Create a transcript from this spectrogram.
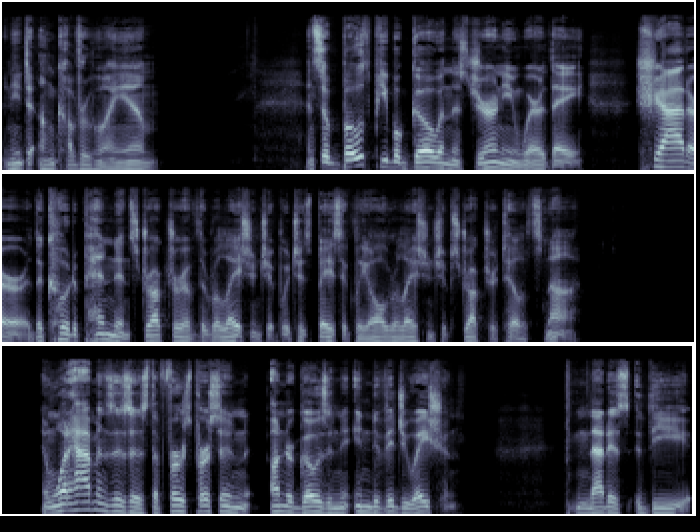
I need to uncover who I am. And so both people go in this journey where they shatter the codependent structure of the relationship, which is basically all relationship structure till it's not. And what happens is, is the first person undergoes an individuation. And that is the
